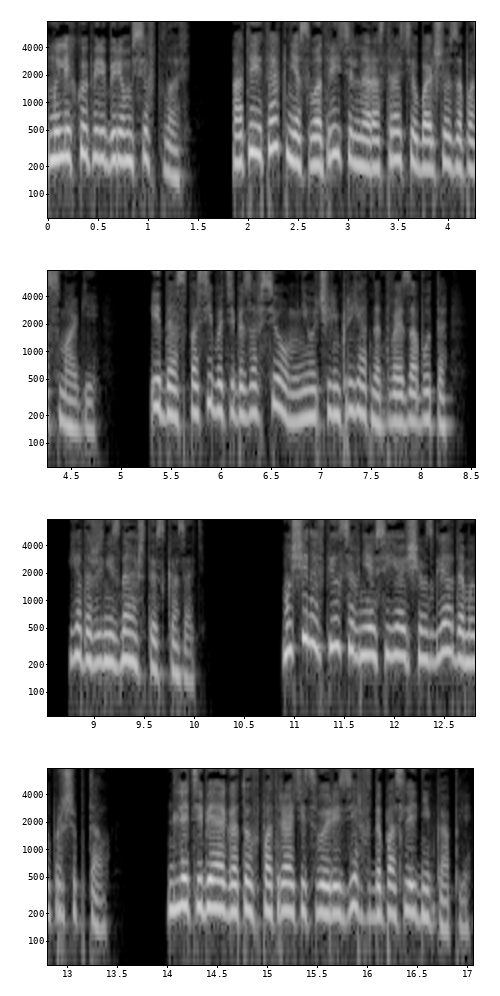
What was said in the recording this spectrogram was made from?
Мы легко переберемся вплавь. А ты и так неосмотрительно растратил большой запас магии. И да, спасибо тебе за все, мне очень приятна твоя забота. Я даже не знаю, что сказать». Мужчина впился в нее сияющим взглядом и прошептал. Для тебя я готов потратить свой резерв до последней капли.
